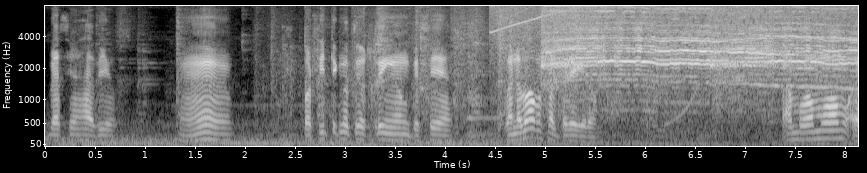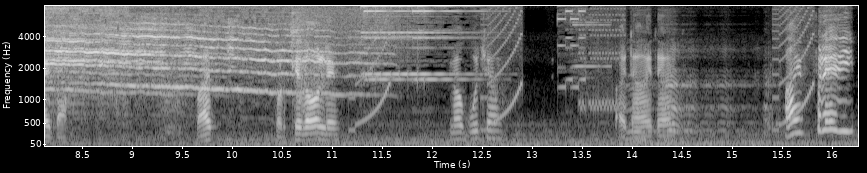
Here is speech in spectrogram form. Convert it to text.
Gracias a Dios. Ah, por fin tengo otro ring, aunque sea. Bueno, vamos al peligro. Vamos, vamos, vamos. Ahí está. What? ¿Por qué doble? No, pucha. Ahí está, ahí está. ¡Ay, Freddy!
